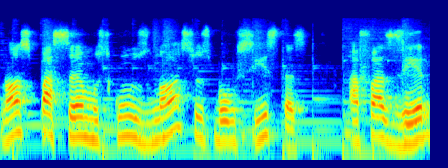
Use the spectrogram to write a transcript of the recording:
nós passamos com os nossos bolsistas a fazer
